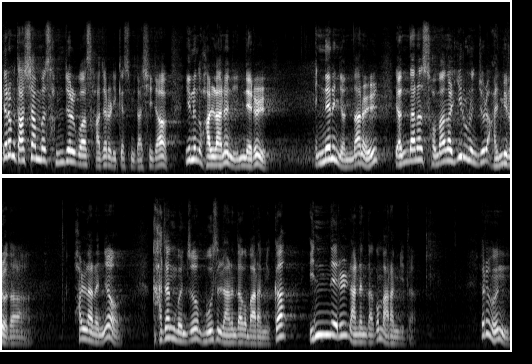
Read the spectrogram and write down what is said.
여러분 다시 한번 3절과 4절을 읽겠습니다. 시작. 이는 환란은 인내를 인내는 연단을 연단은 소망을 이루는 줄 알미로다. 환란은요 가장 먼저 무엇을 나눈다고 말합니까? 인내를 나눈다고 말합니다. 여러분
